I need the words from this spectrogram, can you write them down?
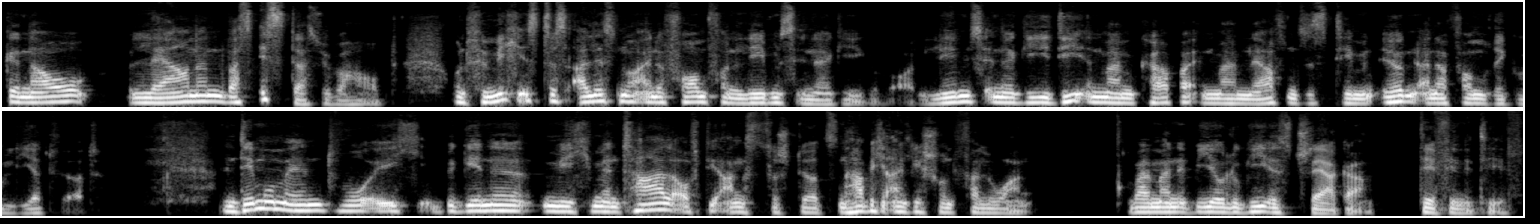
genau lernen, was ist das überhaupt? Und für mich ist das alles nur eine Form von Lebensenergie geworden. Lebensenergie, die in meinem Körper, in meinem Nervensystem in irgendeiner Form reguliert wird. In dem Moment, wo ich beginne, mich mental auf die Angst zu stürzen, habe ich eigentlich schon verloren, weil meine Biologie ist stärker, definitiv.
